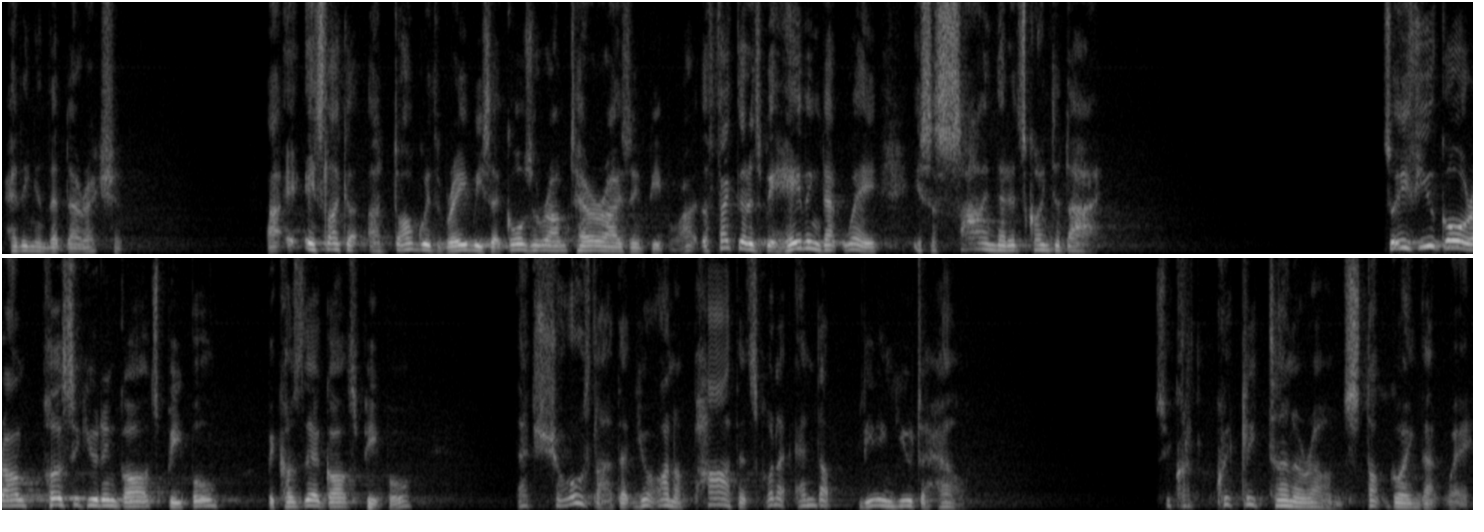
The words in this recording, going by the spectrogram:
heading in that direction. Uh, it's like a, a, dog with rabies that goes around terrorizing people. Right? The fact that it's behaving that way is a sign that it's going to die. So if you go around persecuting God's people because they're God's people, that shows that, that you're on a path that's going to end up leading you to hell. So you've got to quickly turn around, stop going that way.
